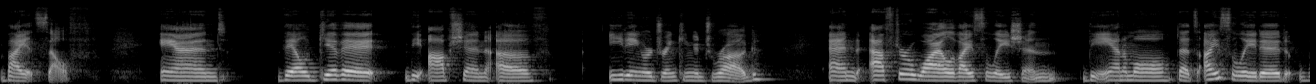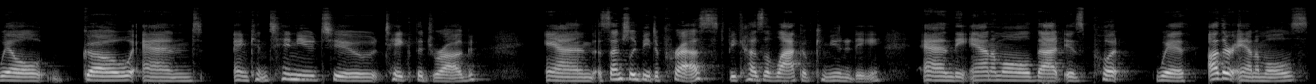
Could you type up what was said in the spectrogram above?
by itself. And they'll give it the option of eating or drinking a drug. And after a while of isolation the animal that's isolated will go and and continue to take the drug and essentially be depressed because of lack of community. And the animal that is put with other animals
